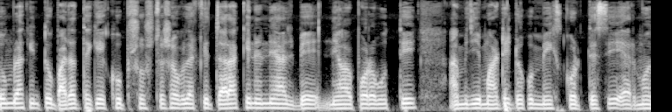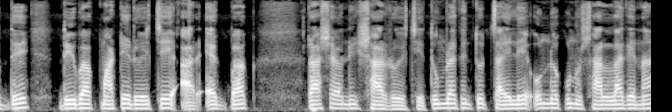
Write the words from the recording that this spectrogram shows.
তোমরা কিন্তু বাজার থেকে খুব সুস্থ সবল একটি চারা কিনে নিয়ে আসবে। নেওয়ার পরবর্তী আমি যে মাটিটুকু মিক্স করতেছি, এর মধ্যে দুই ভাগ মাটি রয়েছে আর এক ভাগ রাসায়নিক সার রয়েছে। তোমরা কিন্তু চাইলে অন্য কোনো সার লাগে না,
